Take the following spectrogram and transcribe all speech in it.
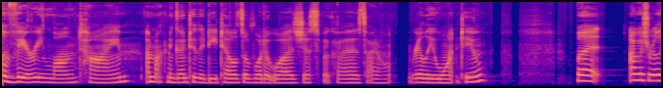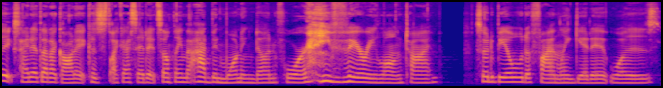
a very long time. I'm not going to go into the details of what it was just because I don't really want to. But I was really excited that I got it because, like I said, it's something that I had been wanting done for a very long time. So to be able to finally get it was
